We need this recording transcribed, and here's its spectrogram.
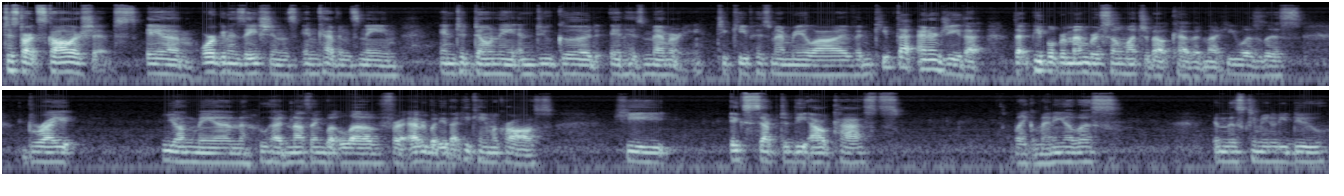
to start scholarships and organizations in Kevin's name and to donate and do good in his memory to keep his memory alive and keep that energy that that people remember so much about Kevin that he was this bright young man who had nothing but love for everybody that he came across he accepted the outcasts like many of us in this community do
